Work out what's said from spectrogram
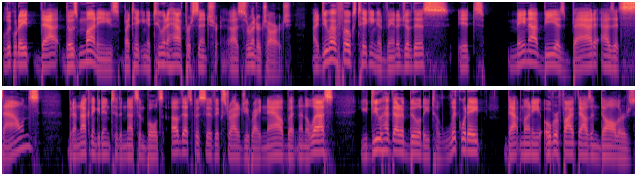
liquidate that those monies by taking a 2.5% uh, surrender charge. I do have folks taking advantage of this. It may not be as bad as it sounds, but I'm not going to get into the nuts and bolts of that specific strategy right now. But nonetheless, you do have that ability to liquidate that money over $5,000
